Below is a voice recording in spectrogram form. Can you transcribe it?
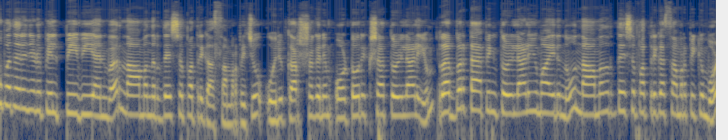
ഉപതെരഞ്ഞെടുപ്പിൽ പി വി അൻവർ നാമനിർദ്ദേശ പത്രിക സമർപ്പിച്ചു. ഒരു കർഷകനും ഓട്ടോറിക്ഷ തൊഴിലാളിയും റബ്ബർ ടാപ്പിംഗ് തൊഴിലാളിയുമായിരുന്നു നാമനിർദ്ദേശ പത്രിക സമർപ്പിക്കുമ്പോൾ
